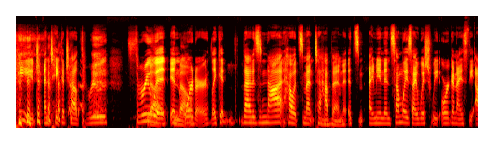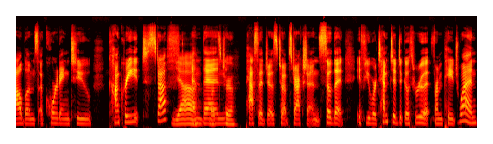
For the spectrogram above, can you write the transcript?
page and take a child through through Yeah, it in no. order. Like it that is not how it's meant to happen. Mhm. It's I mean in some ways I wish we organized the albums according to concrete stuff Yeah, and then passages to abstraction so that if you were tempted to go through it from page one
